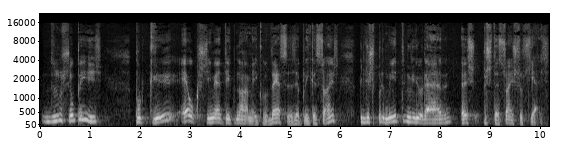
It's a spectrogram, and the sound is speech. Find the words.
do seu país. Porque é o crescimento económico dessas aplicações que lhes permite melhorar as prestações sociais.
